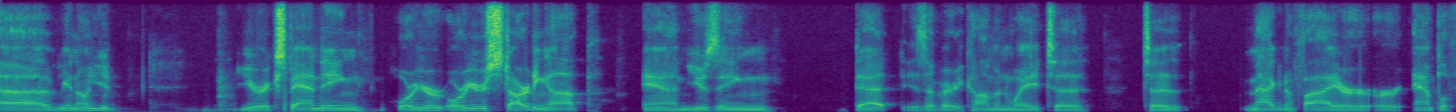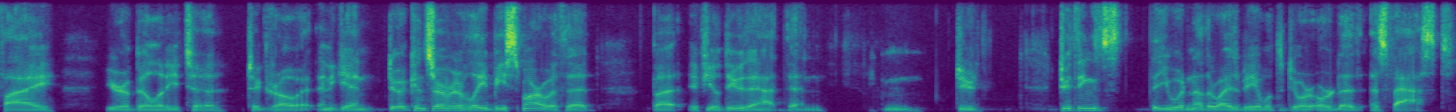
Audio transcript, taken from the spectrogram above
uh, you know you you're expanding or you're or you're starting up and using debt is a very common way to to magnify or, or amplify your ability to to grow it and again do it conservatively be smart with it but if you'll do that then you can do do things that you wouldn't otherwise be able to do or, or as fast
